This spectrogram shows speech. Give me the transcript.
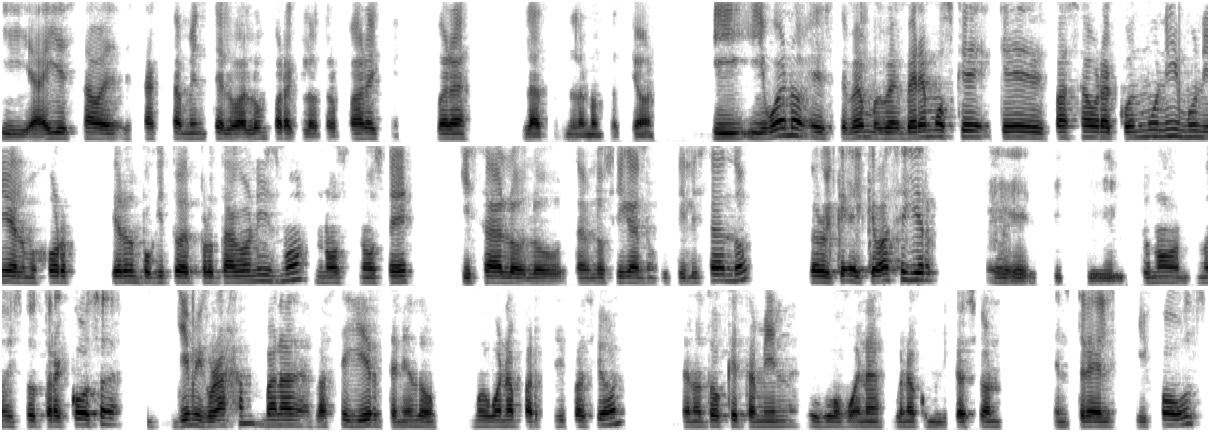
y ahí estaba exactamente el balón para que lo atrapara y que fuera la, anotación. Y, bueno, este, veremos qué, qué, pasa ahora con Mooney. Mooney a lo mejor pierde un poquito de protagonismo, no, no sé, quizá lo, lo, lo sigan utilizando, pero el que, el que va a seguir, eh, si, tú no, no dices otra cosa, Jimmy Graham van a, va a seguir teniendo muy buena participación, se notó que también hubo buena, buena comunicación entre él y Foles,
